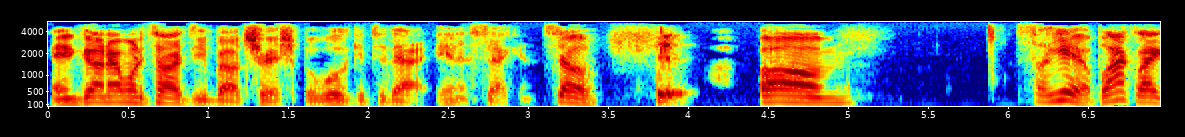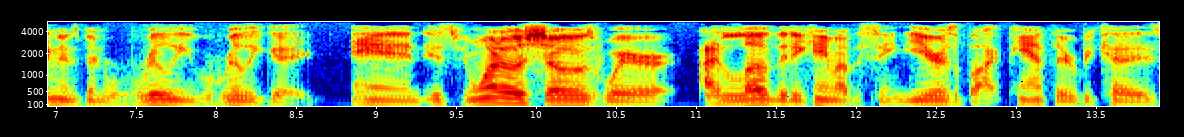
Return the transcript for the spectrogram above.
And Gunn, I want to talk to you about Trish, but we'll get to that in a second. So, um, so yeah, Black Lightning has been really, really good. And it's been one of those shows where I love that it came out the same year as Black Panther because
